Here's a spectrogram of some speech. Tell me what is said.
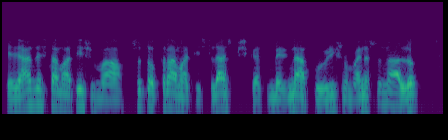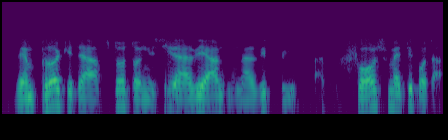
και αν δεν σταματήσουμε αυτό το πράγμα της λάσπης καθημερινά που ρίχνουμε ένα στον άλλο, δεν πρόκειται αυτό το νησί να δει, να δει φως με τίποτα.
